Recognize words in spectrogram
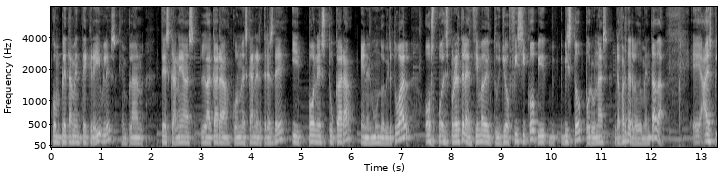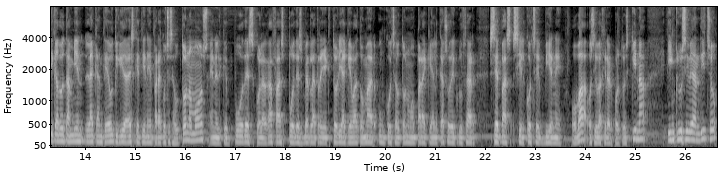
completamente creíbles, en plan te escaneas la cara con un escáner 3D y pones tu cara en el mundo virtual o puedes ponértela encima de tu yo físico visto por unas gafas de realidad aumentada. Eh, ha explicado también la cantidad de utilidades que tiene para coches autónomos, en el que puedes, con las gafas, puedes ver la trayectoria que va a tomar un coche autónomo para que al caso de cruzar sepas si el coche viene o va, o si va a girar por tu esquina. Inclusive han dicho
